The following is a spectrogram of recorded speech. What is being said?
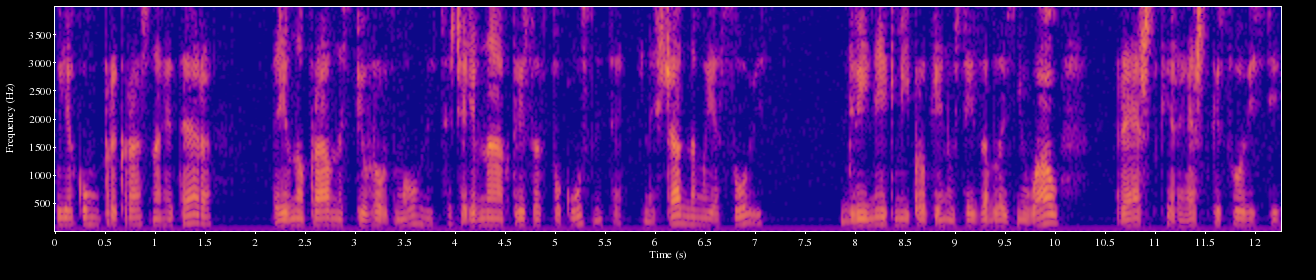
у якому прекрасна гетера, рівноправна співрозмовниця, чарівна актриса-спокусниця нещадна моя совість. Двійник мій прокинувся і заблазнював, рештки, рештки совісті.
